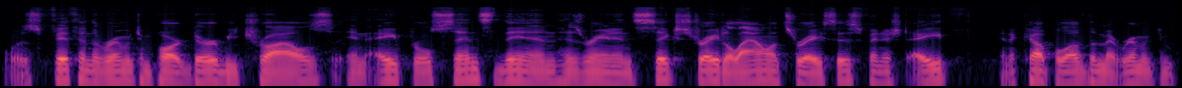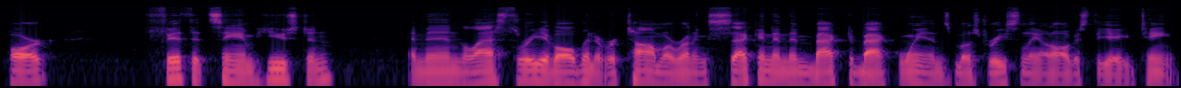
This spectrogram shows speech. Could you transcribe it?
Was fifth in the Remington Park Derby trials in April. Since then, has ran in six straight allowance races, finished eighth in a couple of them at Remington Park, fifth at Sam Houston, and then the last three have all been at Retama, running second and then back to back wins, most recently on August the 18th.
